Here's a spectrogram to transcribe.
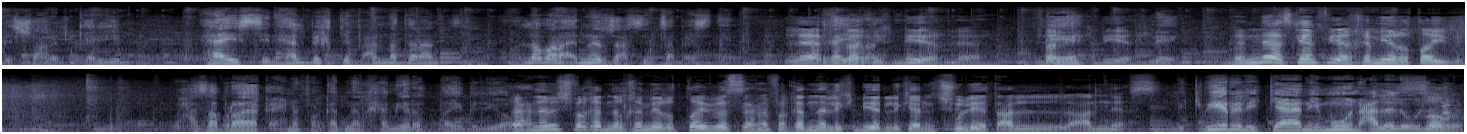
بالشهر الكريم؟ هاي السنة هل بيختلف عن مثلا لورا نرجع ست سبع سنين؟ لا. فرق كبير لا. ليه؟ فرق كبير. ليه؟ بالناس كان فيها خميره طيبة. وحسب رأيك إحنا فقدنا الخمير الطيب اليوم؟ إحنا مش فقدنا الخمير الطيب بس إحنا فقدنا الكبير اللي كانت شوليت على على الناس. الكبير اللي كان يمون على الأولاد؟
